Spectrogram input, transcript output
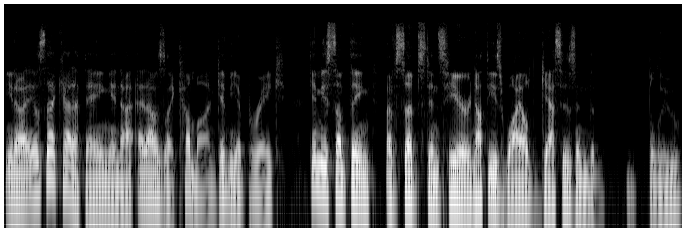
You know, it was that kind of thing. And I, and I was like, come on, give me a break. Give me something of substance here, not these wild guesses and the blue.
